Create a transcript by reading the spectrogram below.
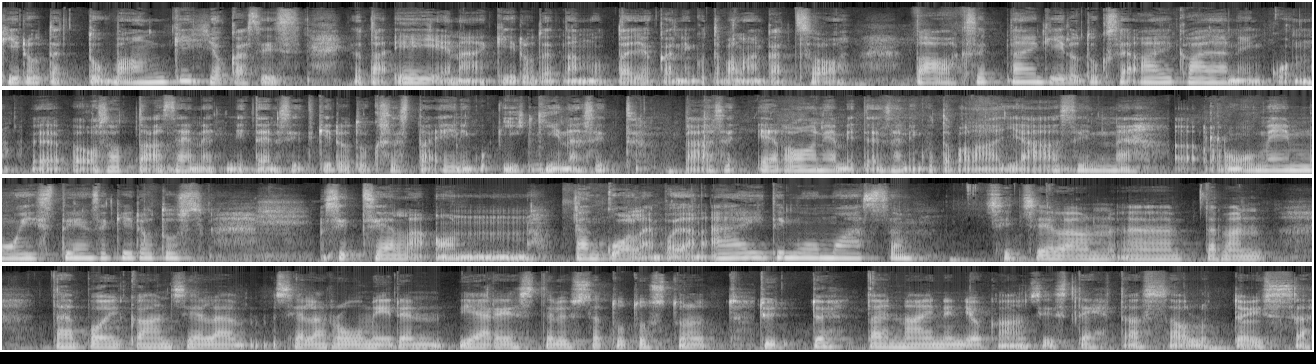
kidutettu vanki, joka siis, jota ei enää kiduteta, mutta joka niin kuin tavallaan katsoo taaksepäin kidutuksen aikaa ja niin kuin osoittaa sen, että miten sit kidutuksesta ei niin kuin ikinä sit pääse eroon ja miten se niin kuin tavallaan jää sinne ruumiin muistiin se kidutus. Sitten siellä on tämän kuolleen pojan äiti muun muassa. Sitten siellä on äh, tämän Tämä poika on siellä, siellä ruumiiden järjestelyssä tutustunut tyttö tai nainen, joka on siis tehtaassa ollut töissä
